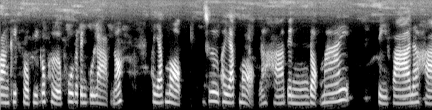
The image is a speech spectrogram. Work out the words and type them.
บางคลิปโสพีก็เผลอพูดก็เป็นกุหลาบเนาะพยับหมอกชื่อพยับหมอกนะคะ เป็นดอกไม้สีฟ้านะคะ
